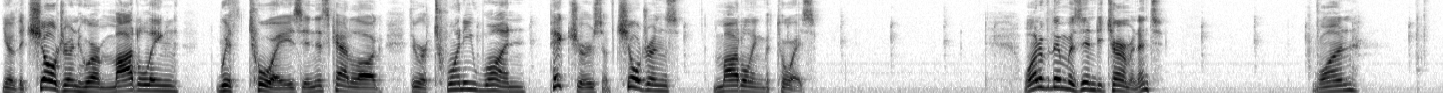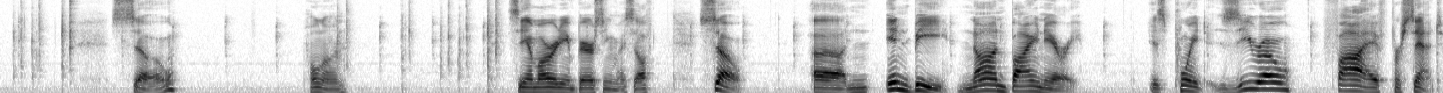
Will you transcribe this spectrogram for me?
you know, the children who are modeling with toys in this catalog, there are 21 pictures of children's modeling with toys. One of them was indeterminate. One. So, hold on. See, I'm already embarrassing myself. So, uh, in B, non-binary, is 0.05%.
